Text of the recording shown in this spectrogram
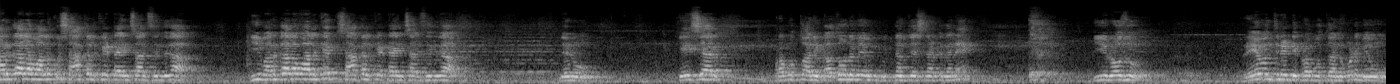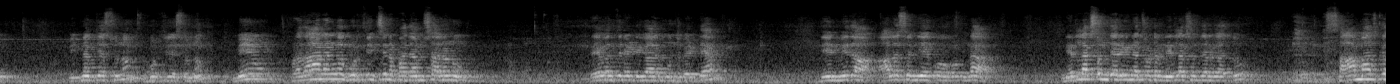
వర్గాల వాళ్ళకు శాఖలు కేటాయించాల్సిందిగా ఈ వర్గాల వాళ్ళకే శాఖలు కేటాయించాల్సిందిగా నేను కేసీఆర్ ప్రభుత్వాన్ని గతంలో మేము విజ్ఞప్తి చేసినట్టుగానే ఈరోజు రేవంత్ రెడ్డి ప్రభుత్వాన్ని కూడా మేము విజ్ఞప్తి చేస్తున్నాం గుర్తు చేస్తున్నాం. మేము ప్రధానంగా గుర్తించిన పది అంశాలను రేవంత్ రెడ్డి గారు ముందు పెట్టాం. దీని మీద ఆలస్యం చేయకోకుండా నిర్లక్ష్యం జరిగిన చోట నిర్లక్ష్యం జరగద్దు. సామాజిక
